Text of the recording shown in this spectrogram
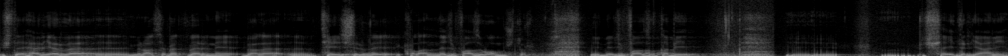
işte her yerle e, münasebetlerini böyle e, tesirli kılan Necip Fazıl olmuştur. E, Necip Fazıl tabi şeydir yani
